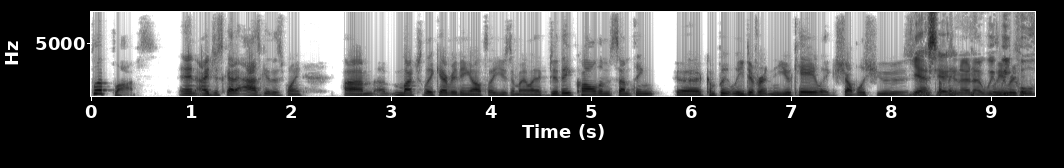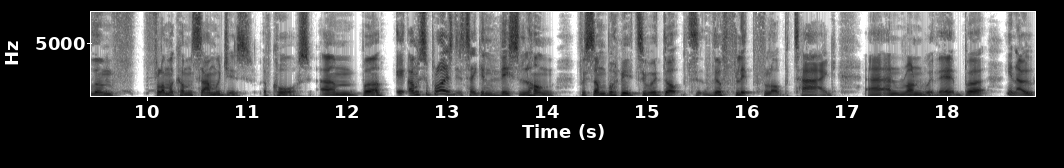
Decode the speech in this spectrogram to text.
flip flops. And I just got to ask at this point, um, much like everything else I use in my life, do they call them something uh, completely different in the UK, like shovel shoes? Yes, yeah, no, no. We, we call them flumacum sandwiches, of course. Um, but it, I'm surprised it's taken this long for somebody to adopt the flip flop tag uh, and run with it. But you know,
